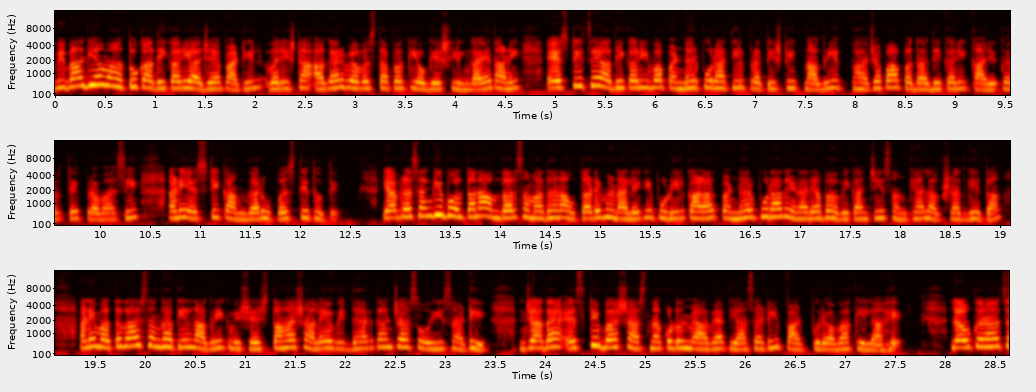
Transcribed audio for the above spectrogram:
विभागीय वाहतूक अधिकारी अजय पाटील वरिष्ठ आगार व्यवस्थापक योगेश लिंगायत आणि एस टीचे अधिकारी व पंढरपुरातील प्रतिष्ठित नागरिक भाजपा पदाधिकारी कार्यकर्ते प्रवासी आणि एस टी कामगार उपस्थित होते. या प्रसंगी बोलताना आमदार समाधान अवताडे म्हणाले की पुढील काळात पंढरपुरात येणाऱ्या भाविकांची संख्या लक्षात घेता आणि मतदारसंघातील नागरिक विशेषतः शालेय विद्यार्थ्यांच्या सोयीसाठी जादा एस टी बस शासनाकडून मिळाव्यात यासाठी पाठपुरावा केला आहे. लवकरच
